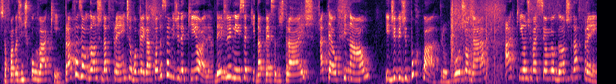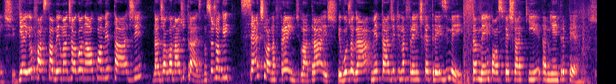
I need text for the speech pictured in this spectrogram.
Só falta a gente curvar aqui. Pra fazer o gancho da frente, eu vou pegar toda essa medida aqui, olha, desde o início aqui da peça de trás até o final e dividir por 4. Vou jogar aqui onde vai ser o meu gancho da frente. E aí eu faço também uma diagonal com a metade da diagonal de trás. Então se eu joguei 7 lá na frente, lá atrás, eu vou jogar metade aqui na frente, que é 3,5. Também posso fechar aqui a minha entrepernas.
